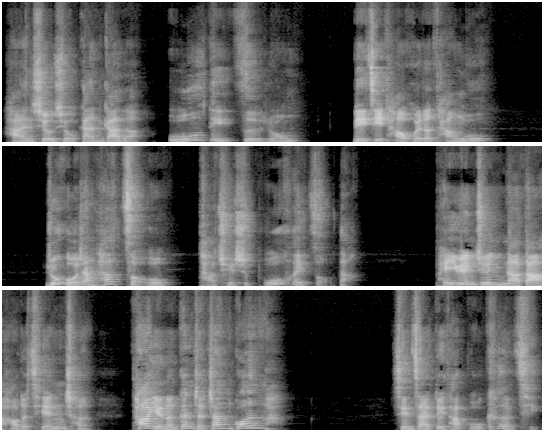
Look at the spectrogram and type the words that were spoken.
韩秀秀尴尬的无地自容，立即逃回了堂屋。如果让他走，他却是不会走的。裴元君那大好的前程，他也能跟着沾光啊。现在对他不客气，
